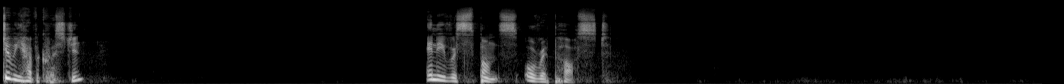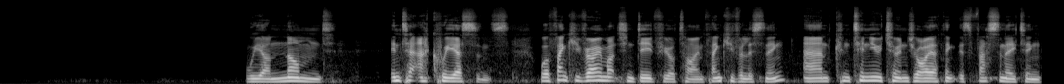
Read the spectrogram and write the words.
Do we have a question? Any response or riposte. We are numbed into acquiescence. Well, thank you very much indeed for your time. Thank you for listening and continue to enjoy, I think, this fascinating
